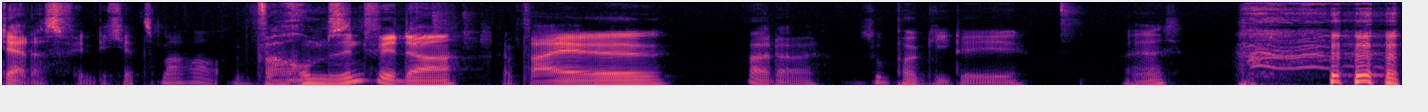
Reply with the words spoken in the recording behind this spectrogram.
Ja, das finde ich jetzt mal raus. Warum sind wir da? Weil, ja, da, supergeek.de. Was?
